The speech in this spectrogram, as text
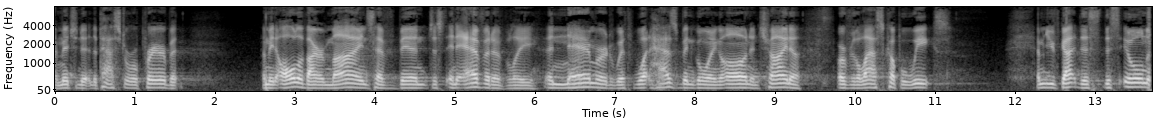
I mentioned it in the pastoral prayer, but I mean, all of our minds have been just inevitably enamored with what has been going on in China over the last couple weeks. I mean, you've got this, this illness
